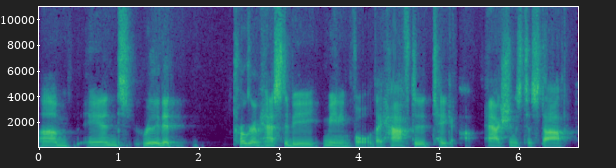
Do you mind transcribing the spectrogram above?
Um, and really, that program has to be meaningful. They have to take actions to stop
